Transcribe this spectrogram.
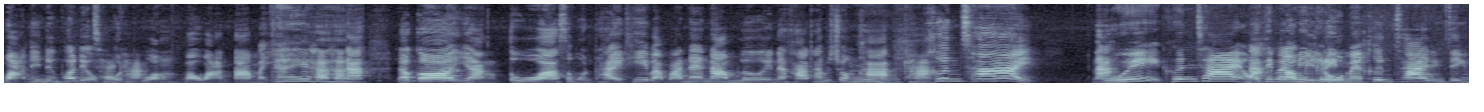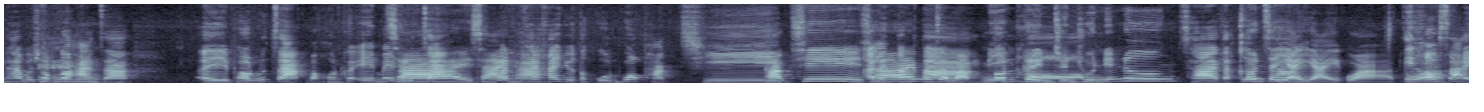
หวานนิดนึงเพราะเดี๋ยวใช่ผลค่ะพวงเบาหวานตามมาอีกใช่ค่ะนะแล้วก็อย่างตัวสมุนไพรที่แบบว่าแนะนำเลยนะคะท่านผู้ชมคะอืมค่ะขึ้นช่าย นะอุ้ยขึ้นช่ายอ๋อนะที่มันเรามีมีกรูลิ่ปนไหมขึ้นช่ายจริงๆท่านผู้ชมก็อาจจะเอยพอรู้จักบางคนก็เอ๊ะไม่รู้จัก ใช่ใช่มันค่ะคล้ายๆอยู่ตระกูลพวกผักชี ผักชีอะไรใช่ ต่างๆมันจะแบบมีต้นหอมกลิ่นชุนๆนิดนึง ใช่แต่ขึ้ต้นจะช่ายใหญ่ ๆ กว่าตัที่ว เขาใส่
